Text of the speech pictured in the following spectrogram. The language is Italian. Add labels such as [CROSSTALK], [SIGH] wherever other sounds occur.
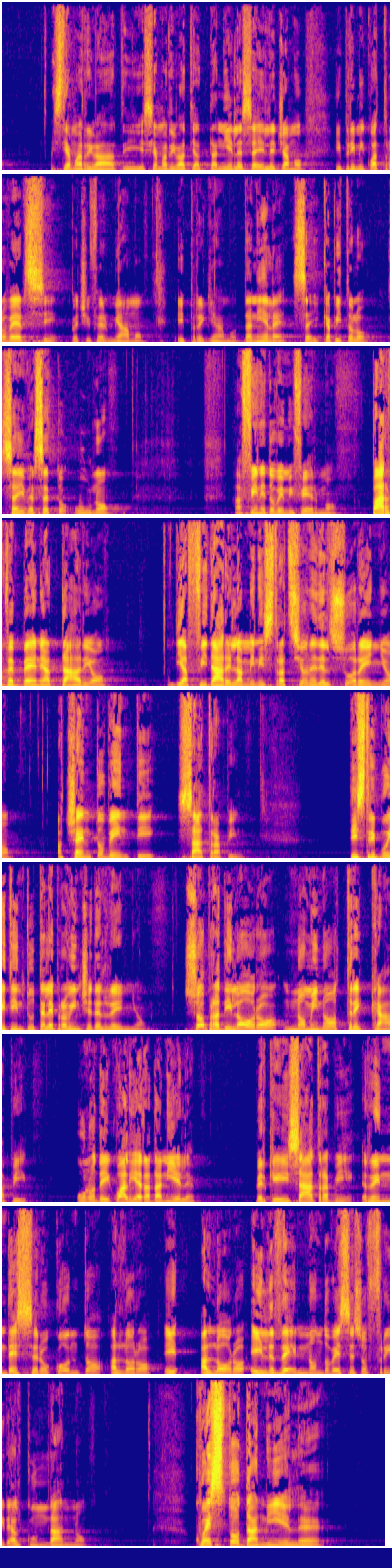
siamo arrivati, siamo arrivati a Daniele 6. Leggiamo i primi quattro versi, poi ci fermiamo e preghiamo. Daniele 6, capitolo 6, versetto 1, a fine dove mi fermo. Parve bene a Dario di affidare l'amministrazione del suo regno a 120 satrapi, distribuiti in tutte le province del regno. Sopra di loro nominò tre capi, uno dei quali era Daniele perché i satrapi rendessero conto a loro, e, a loro e il re non dovesse soffrire alcun danno. Questo Daniele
